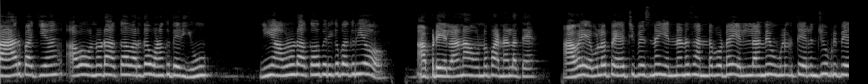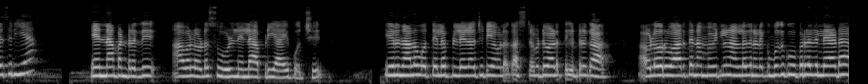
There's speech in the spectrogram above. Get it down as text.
பாரு பாத்தியா அவ உன்னோட அக்கா வரத உனக்கு தெரியும். நீ அவனோட அக்காவை பிரிக்க பாக்குறியோ அப்படியெல்லாம் நான் ஒன்றும் பண்ணலத்தே அவ எவ்வளவு பேச்சு பேசினா என்னென்ன சண்டை போட்டா எல்லாமே உங்களுக்கு தெரிஞ்சு இப்படி பேசுறியா? என்ன பண்றது? அவளோட சூழ்நிலை அப்படி ஆகி போச்சு இருந்தாலும் ஒத்தையில பிள்ளைகளை வச்சுட்டு எவ்வளவு கஷ்டப்பட்டு வளர்த்துக்கிட்டு இருக்கா? அவ்வளோ ஒரு வார்த்தை நம்ம வீட்டுல நல்லது நடக்கும்போது கூப்பிடுறது இல்லையாடா?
